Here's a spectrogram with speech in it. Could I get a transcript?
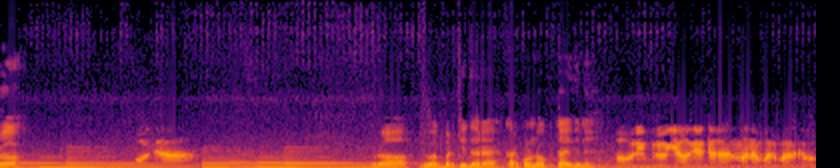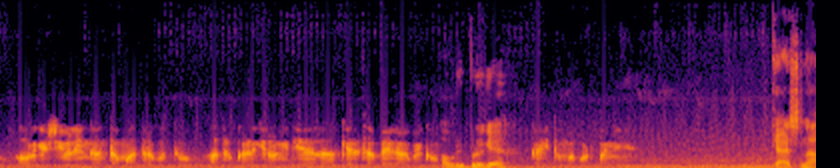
ಗುರು ಬ್ರೋ ಇವಾಗ ಬರ್ತಿದ್ದಾರೆ ಕರ್ಕೊಂಡು ಹೋಗ್ತಾ ಇದ್ದೀನಿ. ಅವರಿಬ್ರು ಯಾವುದೇ ತರ ಅನುಮಾನ ಬರಬಾರ್ದು. ಅವ್ರಿಗೆ ಶಿವಲಿಂಗ ಅಂತ ಮಾತ್ರ ಗೊತ್ತು. ಅದ್ರ ಕಳಗಿರೋ ನಿಧಿ ಎಲ್ಲ ಕೆಲಸ ಬೇಗ ಆಗ್ಬೇಕು. ಅವ್ರಿಬ್ರಿಗೆ? ಕೈ ತುಂಬಾ ಕೊಟ್ಟು ಬನ್ನಿ. ಕ್ಯಾಶ್ನಾ?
